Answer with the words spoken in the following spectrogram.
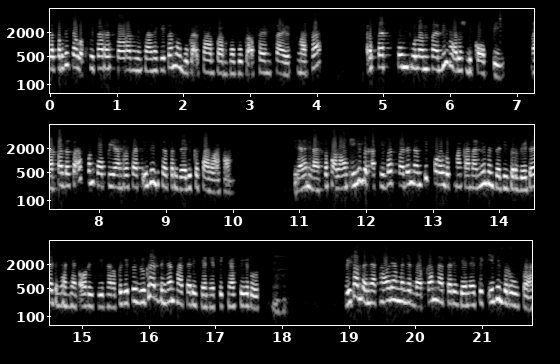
Seperti kalau kita restoran misalnya kita mau buka cabang, mau buka franchise, maka resep kumpulan tadi harus dikopi. Nah, pada saat pengkopian resep ini bisa terjadi kesalahan. Ya, nah kesalahan ini berakibat pada nanti produk makanannya menjadi berbeda dengan yang original. Begitu juga dengan materi genetiknya virus. Bisa banyak hal yang menyebabkan materi genetik ini berubah.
